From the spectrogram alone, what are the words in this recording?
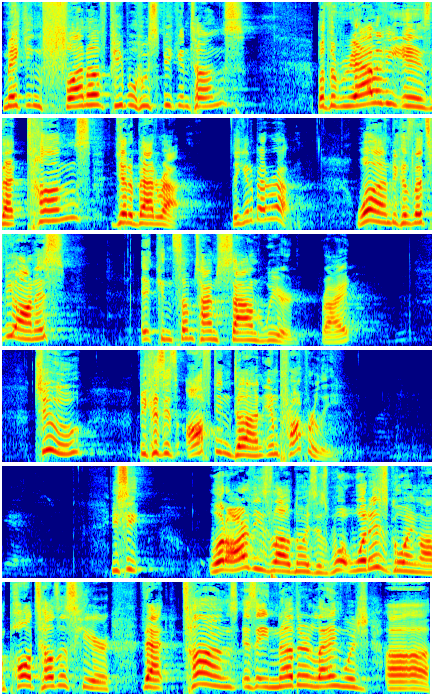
Making fun of people who speak in tongues. But the reality is that tongues get a bad rap. They get a bad rap. One, because let's be honest, it can sometimes sound weird, right? Two, because it's often done improperly. You see, what are these loud noises? What, what is going on? Paul tells us here that tongues is another language uh,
